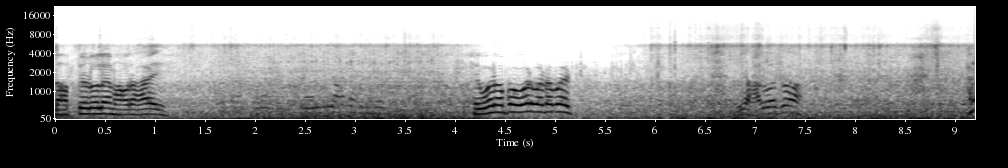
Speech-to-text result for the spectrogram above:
दापते डोलाय मावरा हाय. हे वड बापा वड पटापट हे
